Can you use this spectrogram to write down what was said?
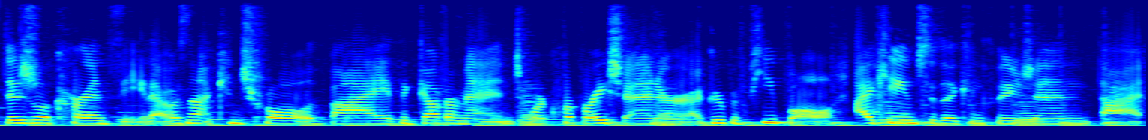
digital currency that was not controlled by the government or corporation or a group of people, I came to the conclusion that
